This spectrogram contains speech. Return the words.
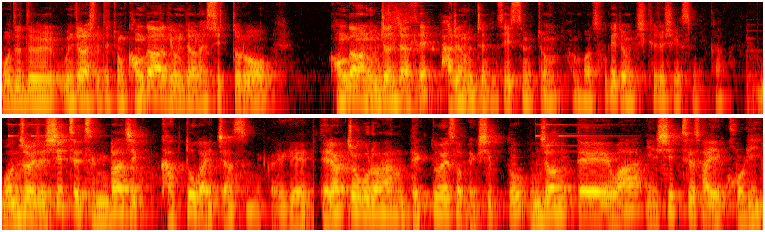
모두들 운전하실 때 좀 건강하게 운전을 할수 있도록 건강한 운전 자세, 바른 운전 자세 있으면 좀 한번 소개 좀 시켜주시겠습니까? 먼저 이제 시트 등받이 각도가 있지 않습니까? 이게 대략적으로 한 100도에서 110도 운전대와 이 시트 사이 거리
